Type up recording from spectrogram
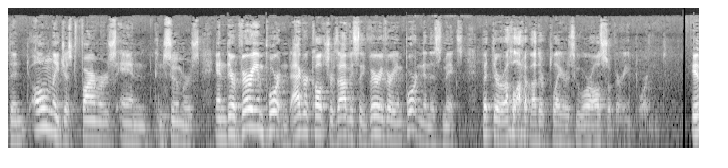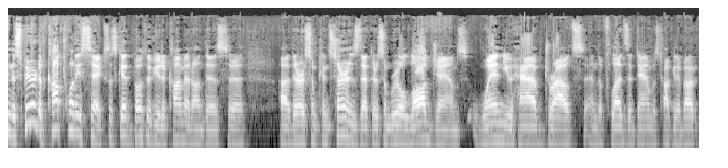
than only just farmers and consumers. And they're very important. Agriculture is obviously very, very important in this mix, but there are a lot of other players who are also very important. In the spirit of COP26, let's get both of you to comment on this. Uh, uh, there are some concerns that there's some real log jams when you have droughts and the floods that Dan was talking about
